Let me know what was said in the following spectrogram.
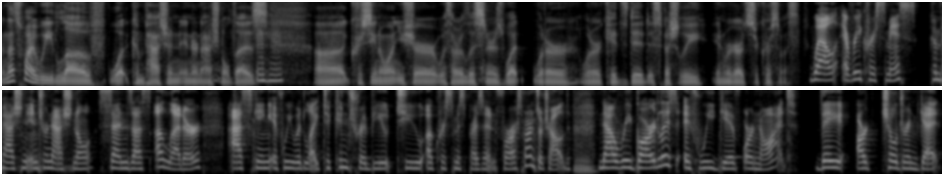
And that's why we love what Compassion International does. Uh, Christina, why don't you share with our listeners what, what our what our kids did, especially in regards to Christmas? Well, every Christmas, Compassion International sends us a letter asking if we would like to contribute to a Christmas present for our sponsor child. Now, regardless if we give or not, they our children get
